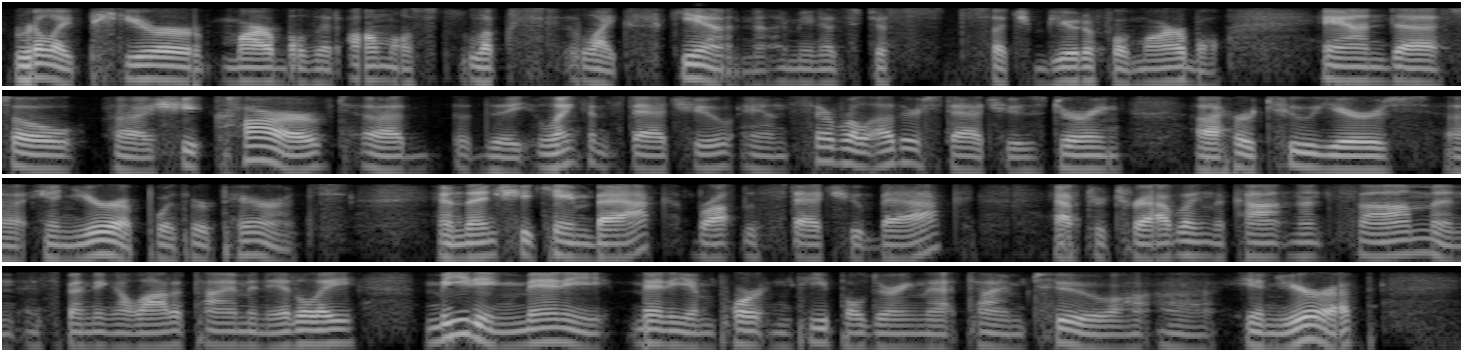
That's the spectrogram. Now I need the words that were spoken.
really pure marble that almost looks like skin. I mean, it's just such beautiful marble. And uh, so uh, she carved uh, the Lincoln statue and several other statues during uh, her two years uh, in Europe with her parents. And then she came back, brought the statue back after traveling the continent some and, and spending a lot of time in Italy, meeting many, many important people during that time too uh, uh, in Europe.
